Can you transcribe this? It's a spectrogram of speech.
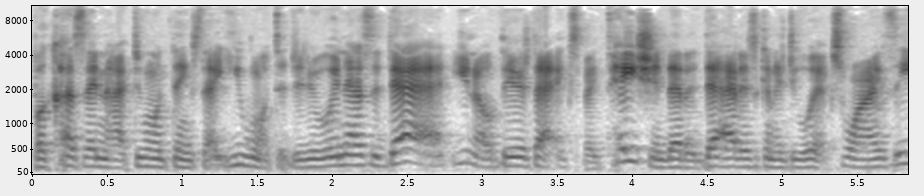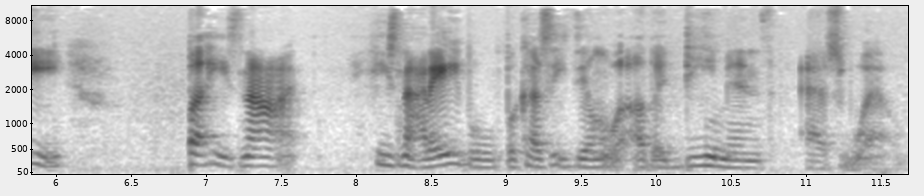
because they're not doing things that you wanted to do. And as a dad, you know, there's that expectation that a dad is going to do X, Y, Z, but he's not. He's not able because he's dealing with other demons as well.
